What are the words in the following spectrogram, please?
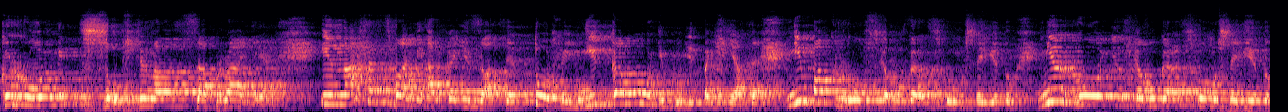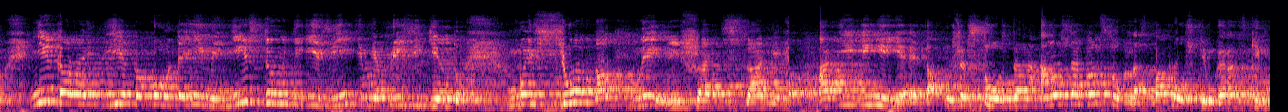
кроме собственного собрания. И наша с вами никому не будет подчиняться. Ни Покровскому городскому совету, ни Родинскому городскому совету, ни голове какому-то ни министру, ни, извините меня, президенту. Мы все должны решать сами. Объединение это уже создано, оно согласовано с Покровским городским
